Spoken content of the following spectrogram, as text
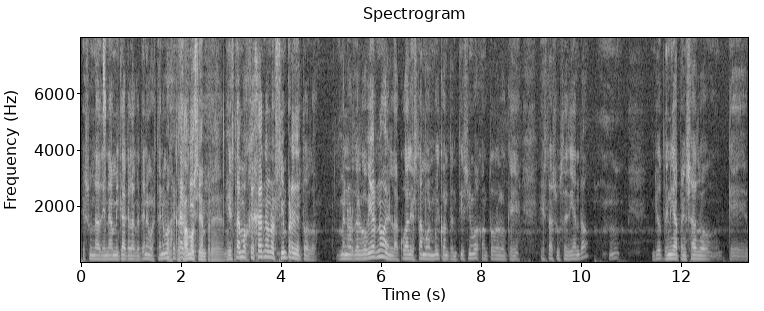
es una dinámica que la que tenemos. Tenemos nos que quejamos estar, siempre. Nos estamos quejándonos siempre de todo, menos del gobierno, en la cual estamos muy contentísimos con todo lo que está sucediendo. Yo tenía pensado que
